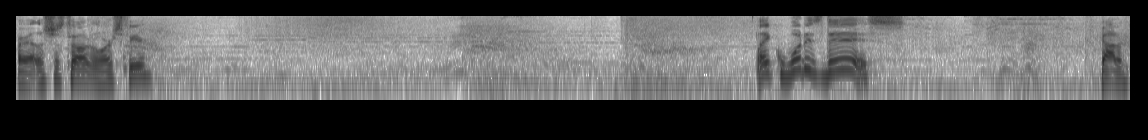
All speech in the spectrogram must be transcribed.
Alright, let's just throw out an Aura Sphere. Like, what is this? Got him.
